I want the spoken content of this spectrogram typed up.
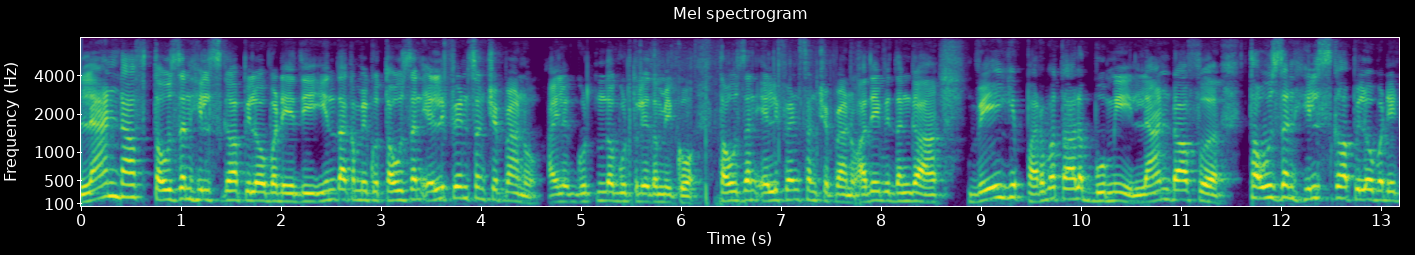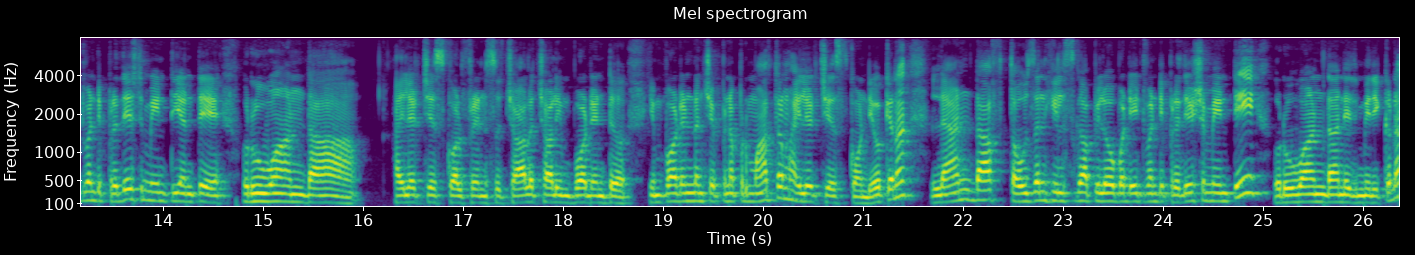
ల్యాండ్ ఆఫ్ థౌజండ్ హిల్స్గా పిలువబడేది. ఇందాక మీకు థౌజండ్ ఎలిఫెంట్స్ అని చెప్పాను. హైలైట్ గుర్తుందో గుర్తులేదో మీకు? థౌజండ్ ఎలిఫెంట్స్ అని చెప్పాను. అదేవిధంగా వెయ్యి పర్వతాల భూమి ల్యాండ్ ఆఫ్ థౌజండ్ హిల్స్గా పిలువబడేటువంటి ప్రదేశం ఏంటి అంటే రువాండా. హైలైట్ చేసుకోవాలి ఫ్రెండ్స్. చాలా చాలా ఇంపార్టెంట్. ఇంపార్టెంట్ అని చెప్పినప్పుడు మాత్రం హైలైట్ చేసుకోండి. ఓకేనా? ల్యాండ్ ఆఫ్ థౌజండ్ హిల్స్గా పిలువబడేటువంటి ప్రదేశం ఏంటి? రువాండా అనేది మీరు ఇక్కడ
